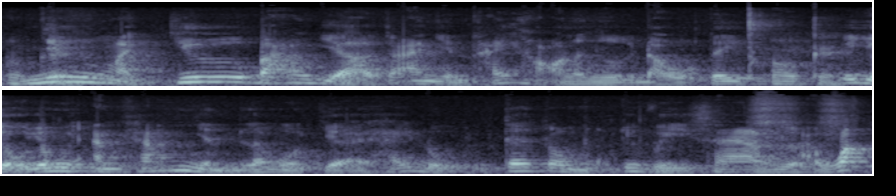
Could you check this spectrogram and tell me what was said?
Ok. nhưng mà chưa bao giờ có ai nhìn thấy họ là người đầu tiên. Ok. ví dụ giống như anh Khánh nhìn lên bầu trời thấy đủ cái có một cái vì sao lạ quắc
